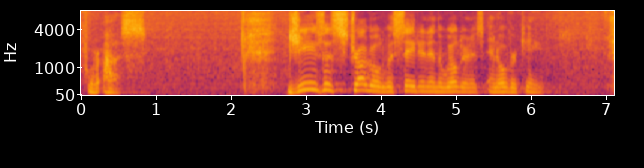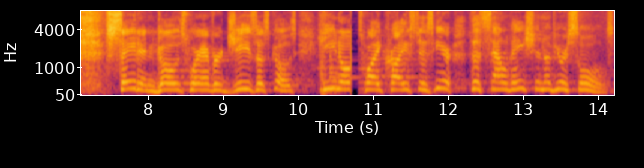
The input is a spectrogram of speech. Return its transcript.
for us. Jesus struggled with Satan in the wilderness and overcame. Satan goes wherever Jesus goes. He knows why Christ is here the salvation of your souls.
